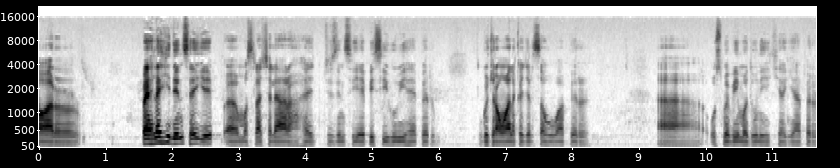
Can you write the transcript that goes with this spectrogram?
اور پہلے ہی دن سے یہ مسئلہ چلا آ رہا ہے۔ جس دن سے اے پی سی ہوئی ہے، پھر گجراوالا کا جلسہ ہوا، پھر اس میں بھی مدعو نہیں کیا گیا۔ پھر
